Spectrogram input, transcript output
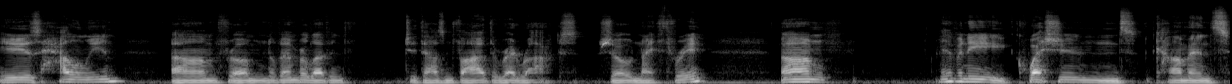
is Halloween um, from November 11th, 2005, the Red Rocks show night three. Um, if you have any questions, comments,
